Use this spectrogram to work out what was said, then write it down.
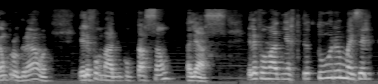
é um programa, ele é formado em computação, aliás, ele é formado em arquitetura, mas ele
